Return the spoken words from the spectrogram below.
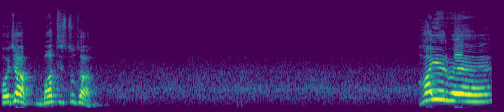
Hocam Batistuta. Hayır be.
